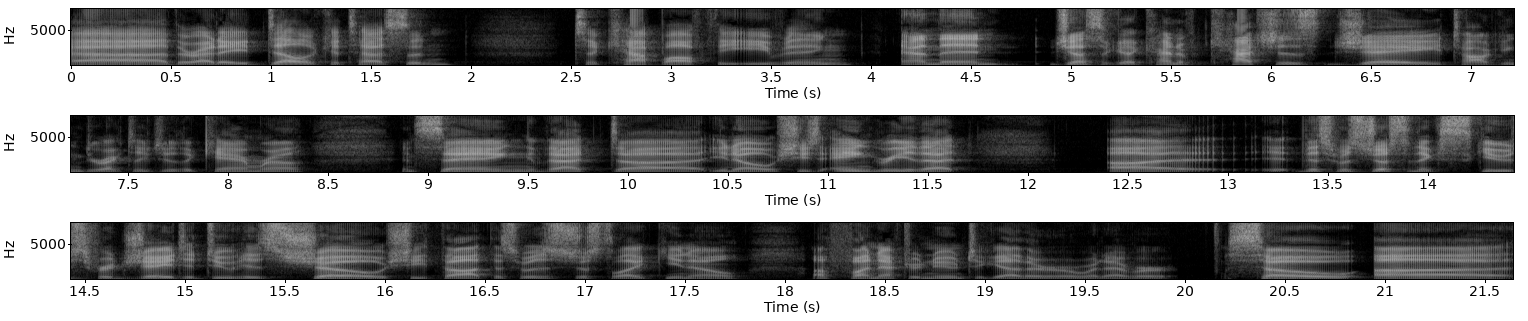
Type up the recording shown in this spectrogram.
uh, they're at a delicatessen to cap off the evening, and then Jessica kind of catches Jay talking directly to the camera and saying that uh, you know she's angry that uh, it, this was just an excuse for Jay to do his show. She thought this was just like you know a fun afternoon together or whatever. So uh,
